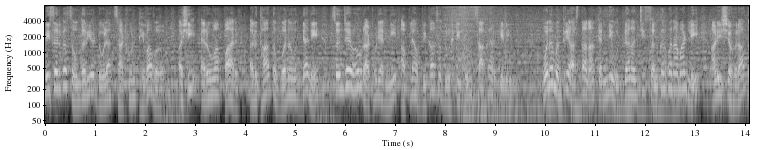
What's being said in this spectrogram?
निसर्ग सौंदर्य डोळ्यात साठवून ठेवावं अशी एरोमा पार्क अर्थात वन उद्याने संजय भाऊ राठोड यांनी आपल्या विकास दृष्टीतून साकार केली. वनमंत्री असताना त्यांनी उद्यानांची संकल्पना मांडली आणि शहरात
